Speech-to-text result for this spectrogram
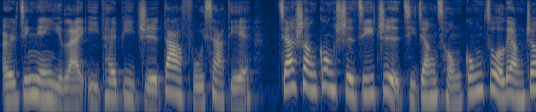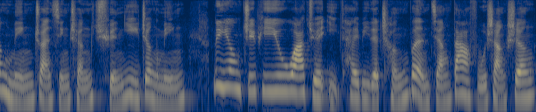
而今年以来，以太币值大幅下跌。加上共识机制即将从工作量证明转型成权益证明，利用 GPU 挖掘以太币的成本将大幅上升。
